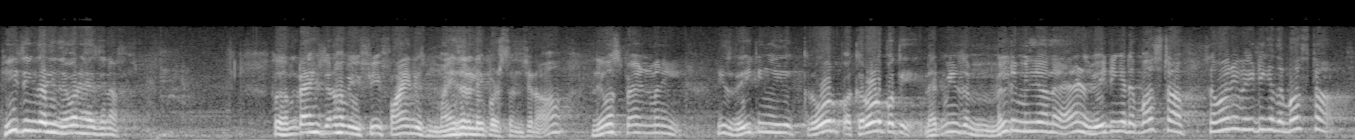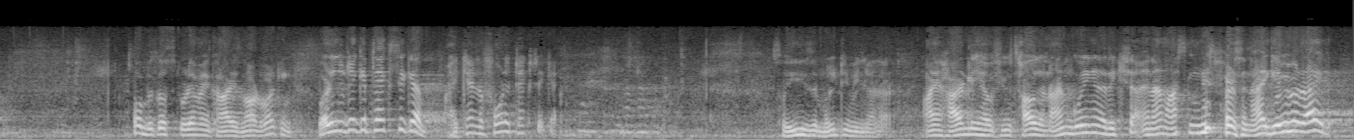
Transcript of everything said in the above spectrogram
He thinks that he never has enough. So sometimes, you know, if we find these miserly persons, you know, never spend money. He's waiting, he's a crore, a crorepati. That means a multi-millionaire and waiting at a bus stop. So why are you waiting at the bus stop? Oh, because today my car is not working. Why don't you take a taxi cab? I can't afford a taxi cab. So he is a multi-millionaire. I hardly have a few thousand. I'm going in a rickshaw and I'm asking this person, I give him a ride.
